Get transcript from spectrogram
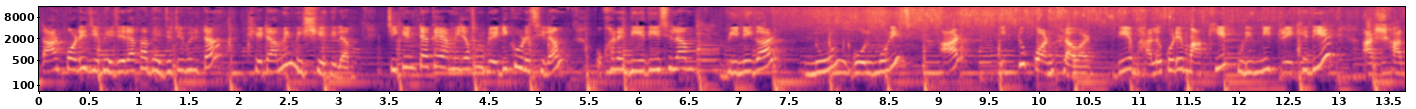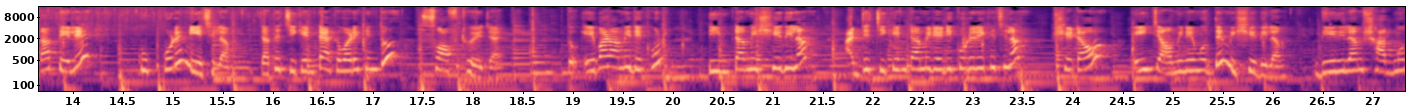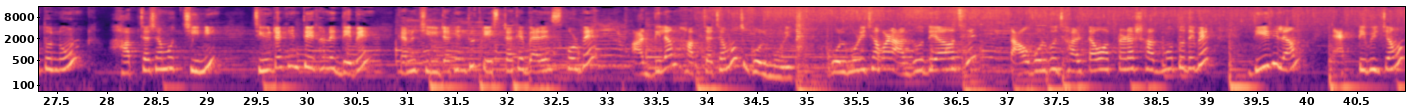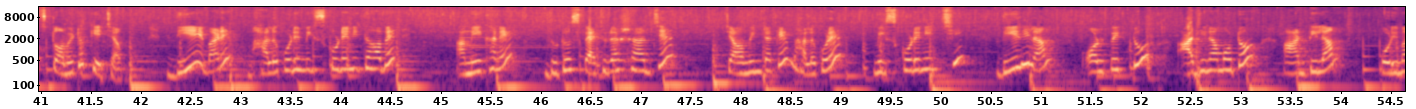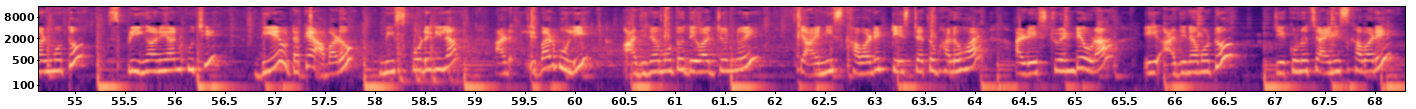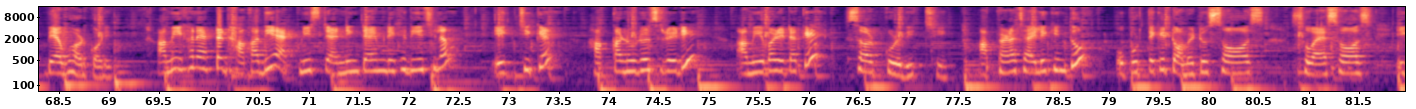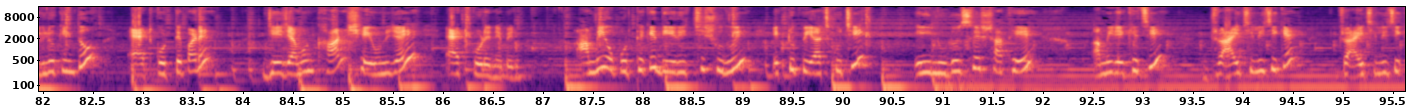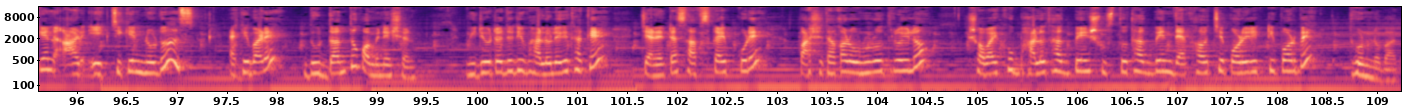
তারপরে যে ভেজে রাখা ভেজিটেবলটা সেটা আমি মিশিয়ে দিলাম। চিকেনটাকে আমি যখন রেডি করেছিলাম, ওখানে দিয়ে দিয়েছিলাম ভিনেগার নুন, গোলমরিচ আর একটু কর্নফ্লাওয়ার দিয়ে ভালো করে মাখিয়ে কুড়ি মিনিট রেখে দিয়ে আর সাদা তেলে কুক করে নিয়েছিলাম, যাতে চিকেনটা একেবারে কিন্তু সফট হয়ে যায়। তো এবার আমি দেখুন, ডিমটা মিশিয়ে দিলাম আর যে চিকেনটা আমি রেডি করে রেখেছিলাম, সেটাও এই চাউমিনের মধ্যে মিশিয়ে দিলাম। দিয়ে দিলাম স্বাদ মতো নুন, হাফ চা চামচ চিনি চিনিটা কিন্তু এখানে দেবেন কেন চিনিটা কিন্তু টেস্টটাকে ব্যালেন্স করবে। আর দিলাম হাফ চা চামচ গোলমরিচ। গোলমরিচ আমার আগেও দেওয়া আছে, তাও বলব ঝালটাও আপনারা স্বাদ মতো দেবেন। দিয়ে দিলাম এক টেবিল চামচ টমেটো কেচাপ। দিয়ে এবারে ভালো করে মিক্স করে নিতে হবে। আমি এখানে দুটো স্প্যাচুলার সাহায্যে চাউমিনটাকে ভালো করে মিক্স করে নিচ্ছি। দিয়ে দিলাম অল্প একটু আজিনামোটো আর দিলাম পরিমাণ মতো স্প্রিং অনিয়ন কুচি। দিয়ে ওটাকে আবারও মিক্স করে নিলাম। আর এবার বলি, আজিনামোটো দেওয়ার জন্যই চাইনিজ খাবারের টেস্ট এত ভালো হয় আর রেস্টুরেন্টে ওরা এই আজিনামোটো যে কোনো চাইনিজ খাবারে ব্যবহার করে। আমি এখানে একটা ঢাকা দিয়ে এক মিনিট স্ট্যান্ডিং টাইম রেখে দিয়েছিলাম। Egg chicken Hakka noodles ready আমি এবার এটাকে সার্ভ করে দিচ্ছি। আপনারা চাইলে কিন্তু ওপর থেকে টমেটো সস সয়া সস এগুলো কিন্তু অ্যাড করতে পারেন। যে যেমন খান সেই অনুযায়ী অ্যাড করে নেবেন। আমি ওপর থেকে দিয়ে দিচ্ছি শুধুই একটু পেঁয়াজ কুচি, এই নুডলসের সাথে আমি রেখেছি dry chilli chicken dry chilli chicken আর এগ চিকেন নুডলস, একেবারে দুর্দান্ত কম্বিনেশন ভিডিওটা যদি ভালো লেগে থাকে, চ্যানেলটা সাবস্ক্রাইব করে পাশে থাকার অনুরোধ রইল। সবাই খুব ভালো থাকবেন, সুস্থ থাকবেন, দেখা হচ্ছে পরের একটি পর্বে। ধন্যবাদ।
